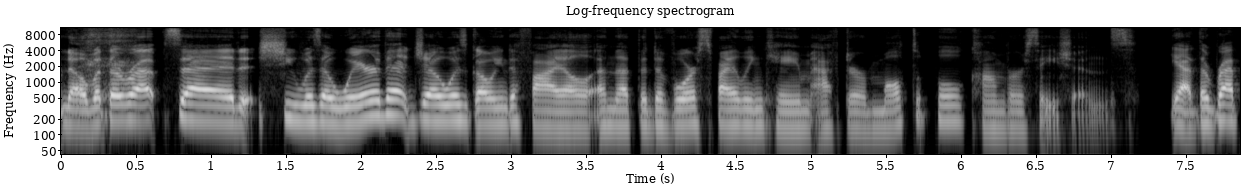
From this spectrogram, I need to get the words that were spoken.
no, but the rep said she was aware that Joe was going to file and that the divorce filing came after multiple conversations. Yeah, the rep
